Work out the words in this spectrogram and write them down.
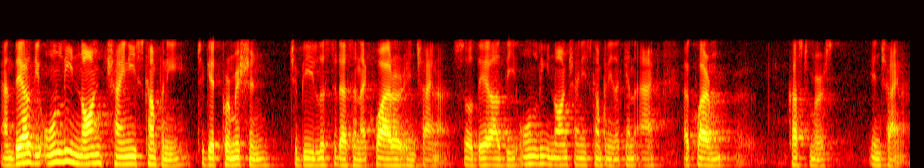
and they are the only non-Chinese company to get permission to be listed as an acquirer in China. So they are the only non-Chinese company that can acquire uh, customers in China.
